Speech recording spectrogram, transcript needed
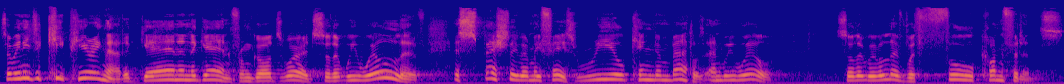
So we need to keep hearing that again and again from God's word so that we will live, especially when we face real kingdom battles, and we will, so that we will live with full confidence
